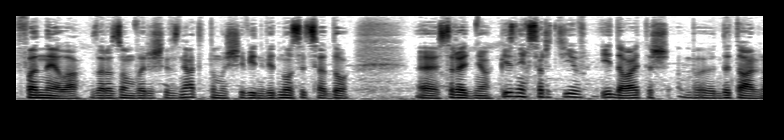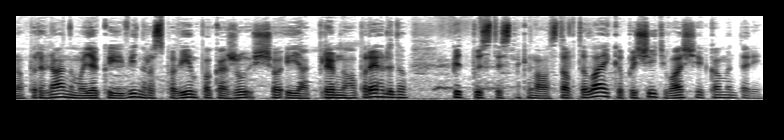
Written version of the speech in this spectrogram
Фанела. Заразом вирішив зняти, тому що він відноситься до е, середньо-пізніх сортів. І давайте ж е, детально переглянемо, який він, розповім, покажу, що і як. Приємного перегляду. Підписуйтесь на канал, ставте лайки, пишіть ваші коментарі.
